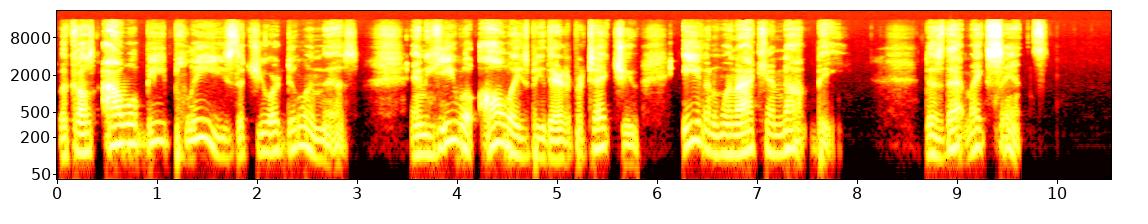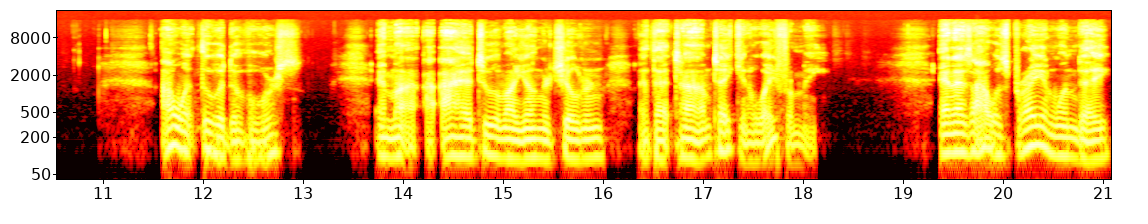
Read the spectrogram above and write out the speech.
because I will be pleased that you are doing this. And He will always be there to protect you, even when I cannot be. Does that make sense? I went through a divorce and my I had two of my younger children at that time taken away from me. And as I was praying one day,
